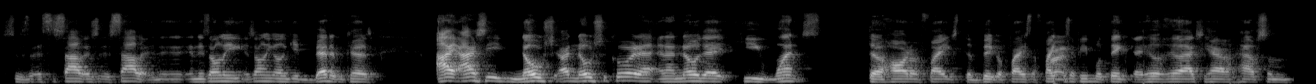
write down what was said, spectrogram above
It's, it's a solid. It's, it's solid, and, and, it's only it's only going to get better because I actually know I know Shakur and I know that he wants the harder fights, the bigger fights, the fights right. that people think that he'll he'll actually have have some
